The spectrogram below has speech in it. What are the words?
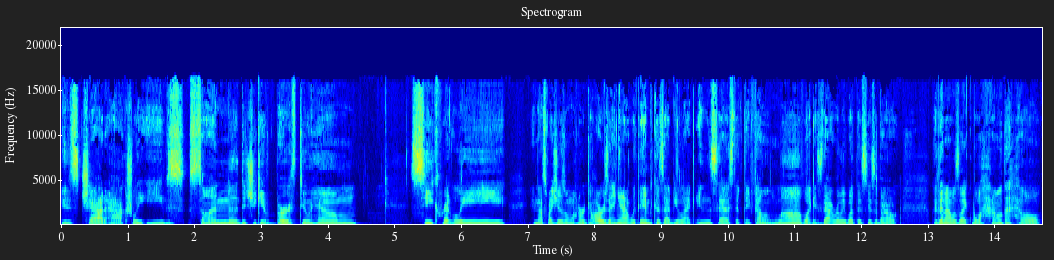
Is Chad actually Eve's son? Did she give birth to him secretly? And that's why she doesn't want her daughters to hang out with him because that'd be like incest if they fell in love. Like, is that really what this is about? But then I was like, well, how the hell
